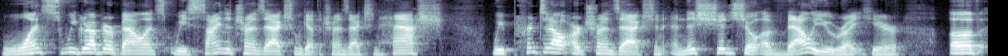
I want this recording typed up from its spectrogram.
Once we grabbed our balance, we signed a transaction, we got the transaction hash, we printed out our transaction, and this should show a value right here of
